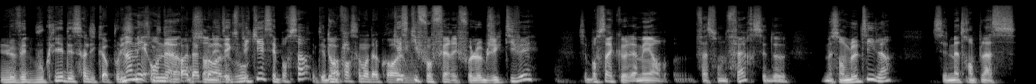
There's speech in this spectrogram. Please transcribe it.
une levée de bouclier des syndicats policiers. Non, mais qui on, a, pas on d'accord s'en est avec vous, expliqué, c'est pour ça. qui n'étaient pas Donc, forcément d'accord avec Qu'est-ce qu'il faut faire? Il faut l'objectiver. C'est pour ça que la meilleure façon de faire, c'est de, me semble-t-il, hein, c'est de mettre en place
